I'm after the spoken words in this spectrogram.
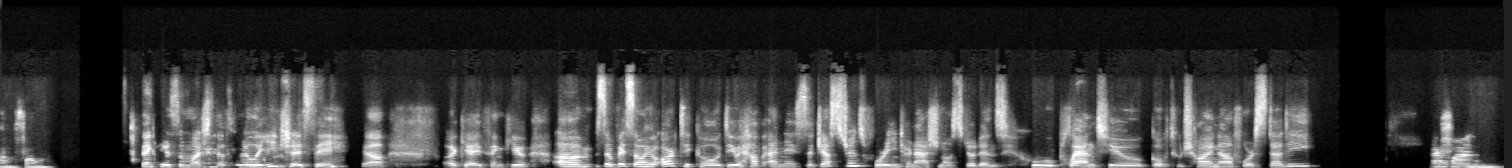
um, found. Thank you so much. That's really interesting. Yeah. Okay, thank you. Um, so based on your article, do you have any suggestions for international students who plan to go to China for study? Have fun,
